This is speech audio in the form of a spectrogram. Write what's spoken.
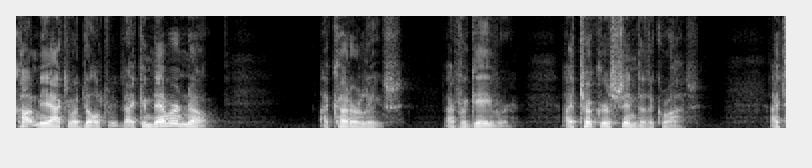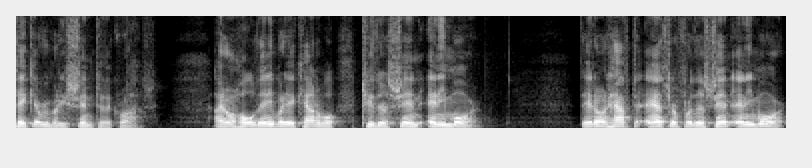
caught in the act of adultery. Did I condemn her? No. I cut her loose. I forgave her. I took her sin to the cross. I take everybody's sin to the cross. I don't hold anybody accountable to their sin anymore. They don't have to answer for their sin anymore.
